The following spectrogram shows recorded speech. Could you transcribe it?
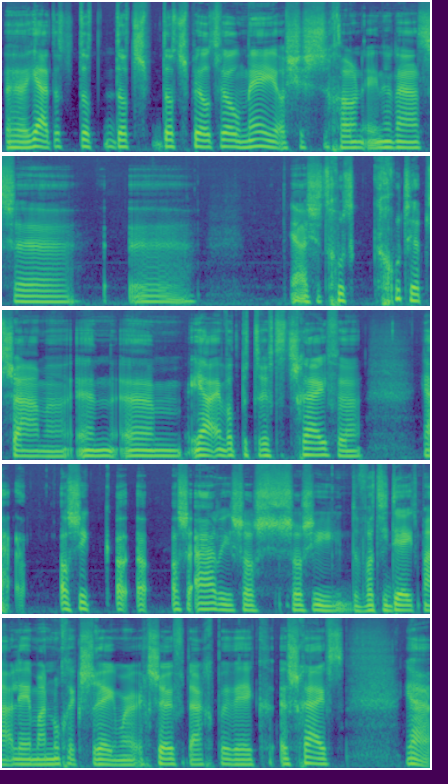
eh, ja, dat, dat, dat, dat speelt wel mee als je gewoon inderdaad. eh, eh, ja, als je het goed, goed hebt samen. En, ehm, ja, en wat betreft het schrijven. Ja, als ik. Als Arie, zoals, zoals hij, wat hij deed, maar alleen maar nog extremer, echt zeven dagen per week eh, schrijft. Ja,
